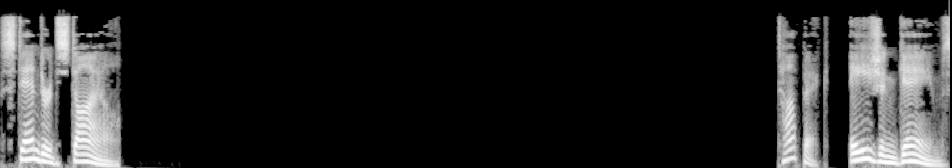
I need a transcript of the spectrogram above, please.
Standard style Asian Games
